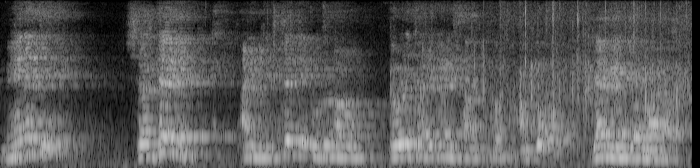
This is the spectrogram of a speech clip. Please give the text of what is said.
मेहनतीने श्रद्धेने आणि निष्ठेने निवडून आणून एवढं त्या ठिकाणी सांगतो. थांबतो जय हिंद जय महाराज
